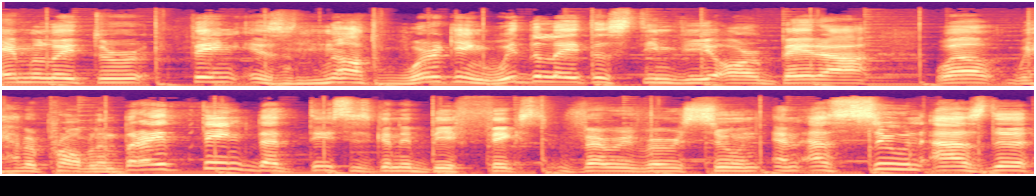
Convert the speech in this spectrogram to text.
emulator thing is not working with the latest Steam VR beta, well, we have a problem. But I think that this is gonna be fixed very, very soon. And as soon as the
